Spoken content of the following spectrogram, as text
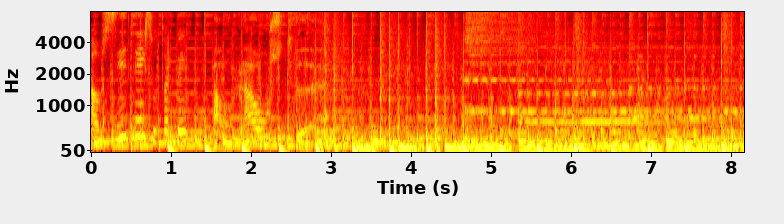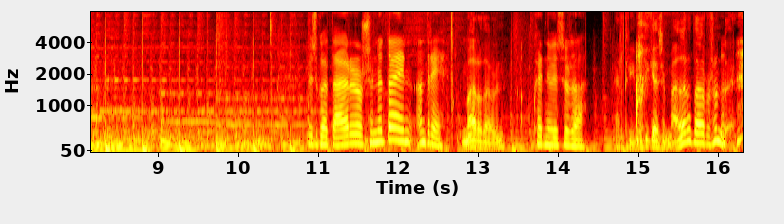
á síðdeis útvarpið á Rástvö. Veistu hvað dagur er á sunnudaginn, Andri? Maðuradagurinn. Hvernig vissur það? Heldur ég veit ekki að þessi maðuradagur á sundaginn?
